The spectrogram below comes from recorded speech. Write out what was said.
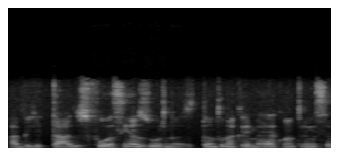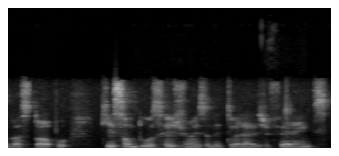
habilitados fossem às urnas, tanto na Crimeia quanto em Sevastopol, que são duas regiões eleitorais diferentes,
